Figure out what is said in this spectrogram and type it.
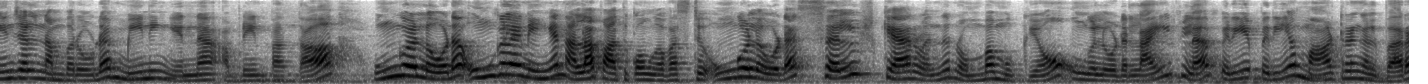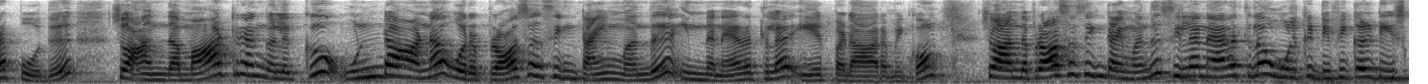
ஏஞ்சல் நம்பரோட மீனிங் என்ன அப்படின்னு பார்த்தா உங்களோட உங்களை நீங்கள் நல்லா பார்த்துக்கோங்க ஃபஸ்ட்டு உங்களோட செல்ஃப் கேர் வந்து ரொம்ப முக்கியம். உங்களோட லைஃப்பில் பெரிய பெரிய மாற்றங்கள் வரப்போகுது. ஸோ அந்த மாற்றங்களுக்கு உண்டான ஒரு ப்ராசஸிங் டைம் வந்து இந்த நேரத்தில் ஏற்பட ஆரம்பிக்கும். ஸோ அந்த ப்ராசஸிங் டைம் வந்து சில நேரத்தில் உங்களுக்கு டிஃபிகல்ட்டிஸ்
